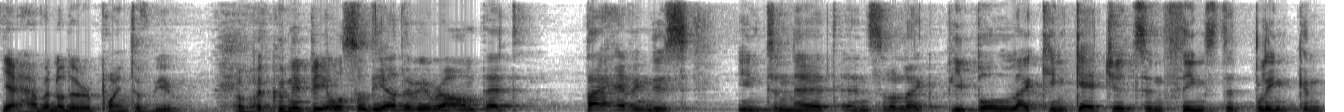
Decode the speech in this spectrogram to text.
yeah have another point of view but couldn't it be also the other way around that by having this internet and sort of like people liking gadgets and things that blink and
